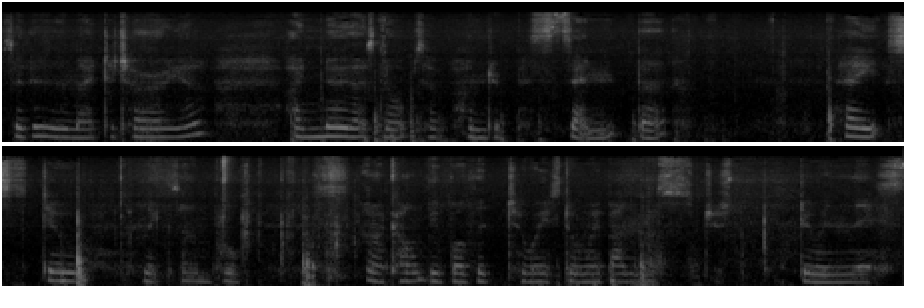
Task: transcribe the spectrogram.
So this is my tutorial. I know that's not hundred percent, but hey, it's still an example. I can't be bothered to waste all my bands just doing this.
